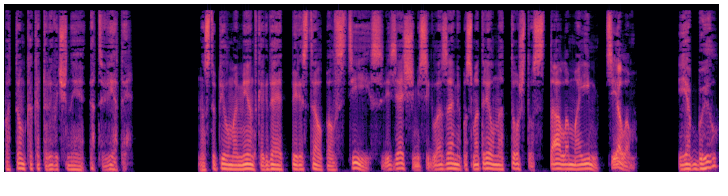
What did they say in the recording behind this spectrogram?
потом как отрывочные ответы. Наступил момент, когда я перестал ползти и слезящимися глазами посмотрел на то, что стало моим телом. Я был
